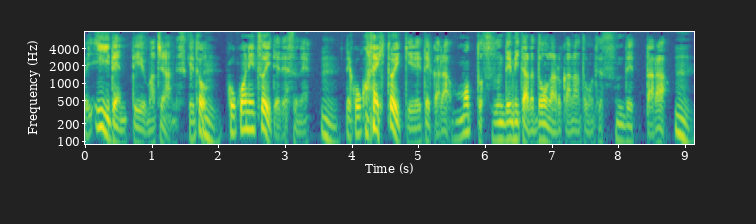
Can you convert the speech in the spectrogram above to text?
イーデンっていう街なんですけど、うんここについてですね、うん。で、ここで一息入れてから、もっと進んでみたらどうなるかなと思って進んでったら、うん。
